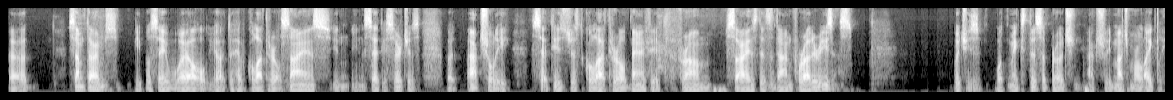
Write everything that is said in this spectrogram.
uh, sometimes people say, well, you have to have collateral science in, in SETI searches, but actually SETI is just collateral benefit from science that's done for other reasons, which is what makes this approach actually much more likely.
